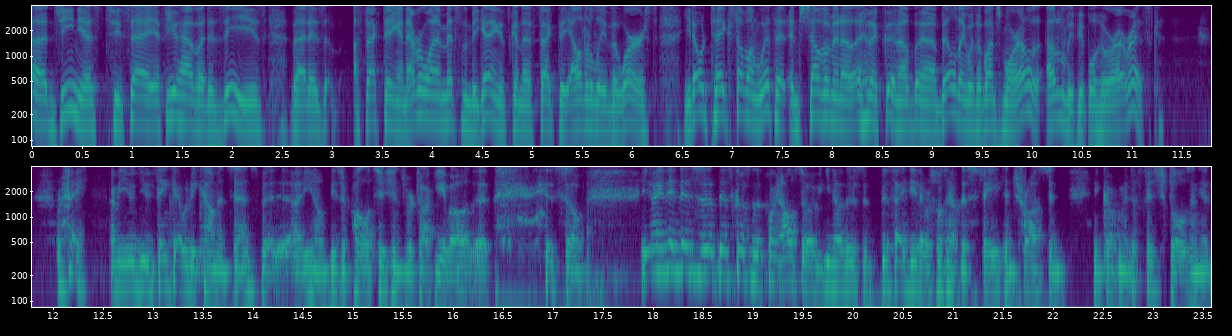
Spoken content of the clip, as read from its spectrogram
a, genius to say if you have a disease that is affecting and everyone admits in the beginning it's going to affect the elderly the worst. You don't take someone with it and shove them in a in a, in a, in a building with a bunch more elderly elderly people who are at risk. Right. I mean, you'd, you'd think that would be common sense, but uh, you know, these are politicians we're talking about. so, you know, and, and this is, this goes to the point also. Of, you know, there's this idea that we're supposed to have this faith and trust in, in government officials, and yet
